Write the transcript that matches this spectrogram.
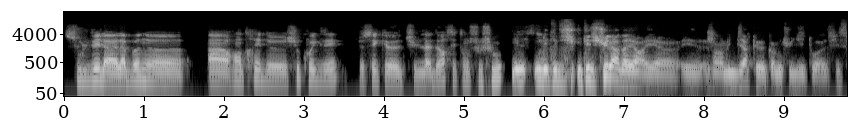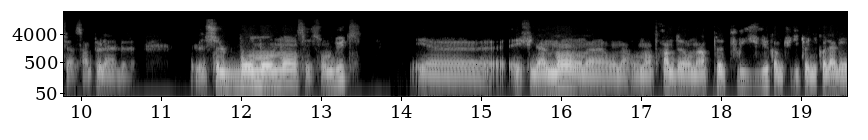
soulever la, la bonne rentrée de Chukwueze je sais que tu l'adores, c'est ton chouchou. Il, il, était, il était titulaire d'ailleurs, et, euh, et j'ai envie de dire que, comme tu dis toi aussi, c'est un peu la, le, le, seul bon moment, c'est son but. Et, euh, et finalement, on, a, on, a, on est en train de, on a un peu plus vu, comme tu dis toi, Nicolas, le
